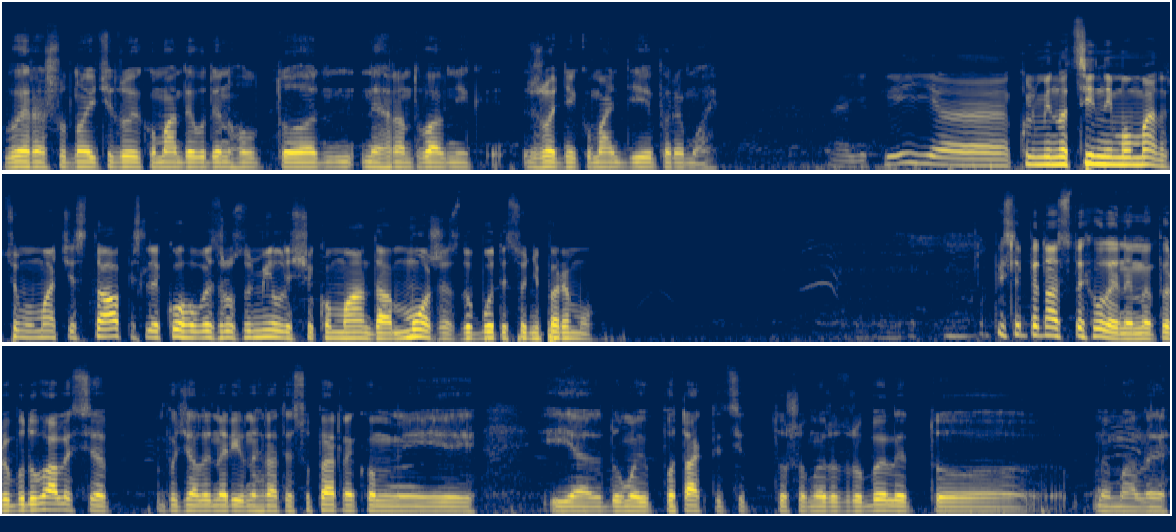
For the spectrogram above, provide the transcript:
виграш одної чи другої команди в один гол, то не гарантував ні жодній команді перемоги. Е, Який е, кульмінаційний момент в цьому матчі став, після якого ви зрозуміли, що команда може здобути сьогодні перемогу? Після 15 хвилини ми перебудувалися, почали на рівне грати з суперником. І, і я думаю, по тактиці, то, що ми розробили, то ми мали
